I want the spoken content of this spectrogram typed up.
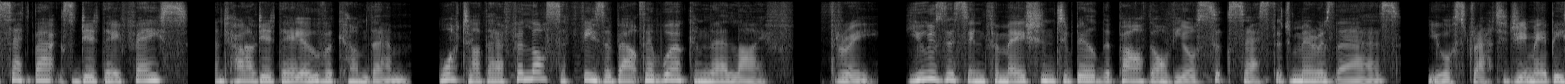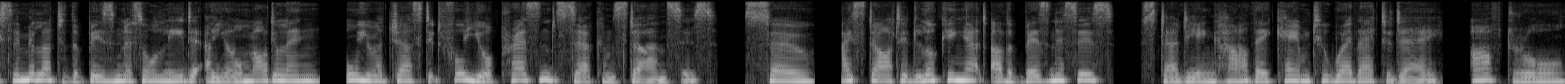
setbacks did they face, and how did they overcome them? What are their philosophies about their work and their life? 3. Use this information to build the path of your success that mirrors theirs. Your strategy may be similar to the business or leader you're modeling, or you adjust it for your present circumstances. So, I started looking at other businesses, studying how they came to where they're today. After all,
